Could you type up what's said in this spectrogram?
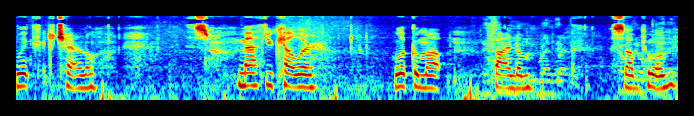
Link to channel. It's Matthew Keller. Look him up. Find him. Sub to him.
